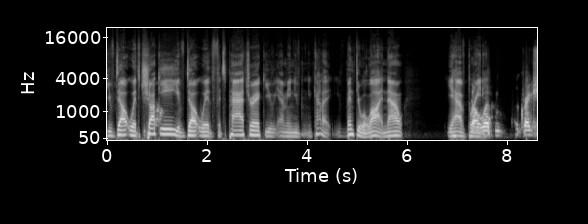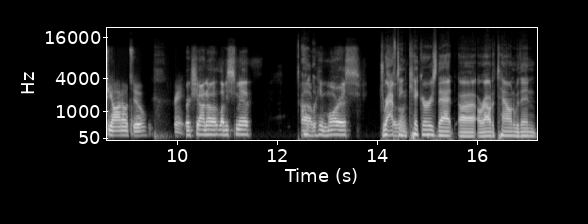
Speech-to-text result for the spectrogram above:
You've dealt with Chucky, you've dealt with Fitzpatrick. You, I mean, you've you kind of you've been through a lot, and now you have Brady. Dealt with Greg Schiano too. Great. Greg Schiano, Lovie Smith, uh, Oh. Raheem Morris. drafting kickers that uh, are out of town within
